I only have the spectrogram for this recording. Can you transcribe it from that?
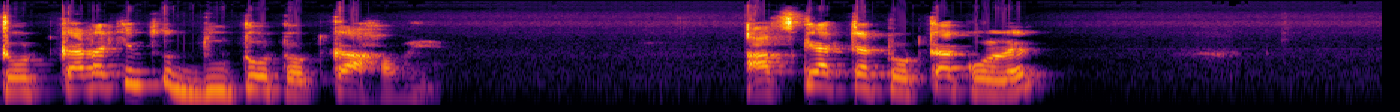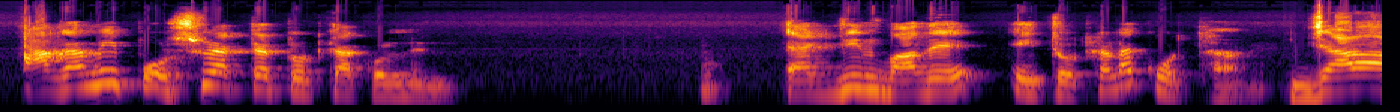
টোটকাটা কিন্তু দুটো টোটকা হবে। আজকে একটা টোটকা করলেন, আগামী পরশু একটা টোটকা করলেন। একদিন বাদে এই টোটকাটা করতে হবে। যারা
